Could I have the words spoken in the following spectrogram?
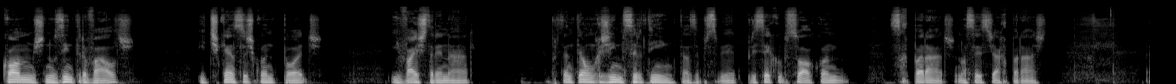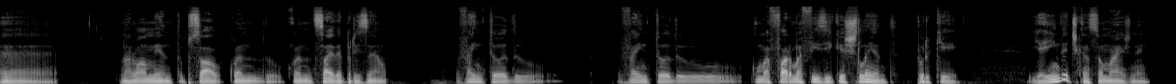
comes nos intervalos e descansas quando podes e vais treinar. Portanto, é um regime certinho, estás a perceber? Por isso é que o pessoal, quando se reparares, não sei se já reparaste, uh, normalmente o pessoal, quando, quando sai da prisão, vem todo, vem todo com uma forma física excelente. Porquê? E ainda descansam mais, né?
